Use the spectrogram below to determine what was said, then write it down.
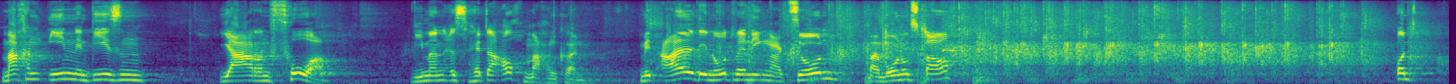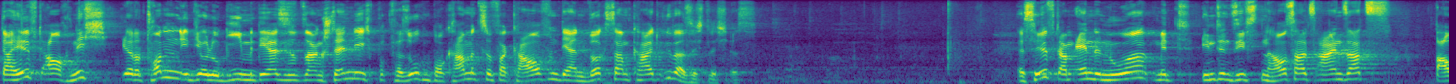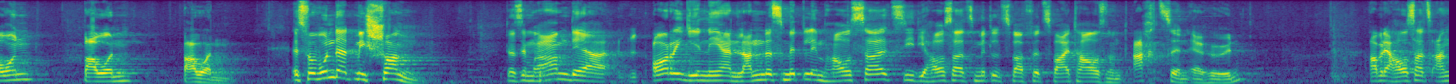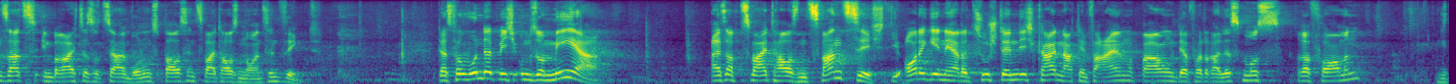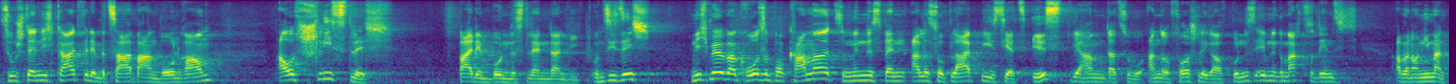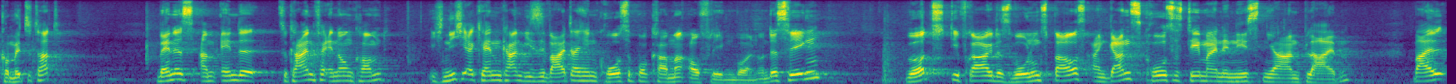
machen Ihnen in diesen Jahren vor, wie man es hätte auch machen können, mit all den notwendigen Aktionen beim Wohnungsbau. Und da hilft auch nicht Ihre Tonnenideologie, mit der Sie sozusagen ständig versuchen, Programme zu verkaufen, deren Wirksamkeit übersichtlich ist. Es hilft am Ende nur mit intensivstem Haushaltseinsatz bauen, bauen, bauen. Es verwundert mich schon, dass im Rahmen der originären Landesmittel im Haushalt Sie die Haushaltsmittel zwar für 2018 erhöhen, aber der Haushaltsansatz im Bereich des sozialen Wohnungsbaus in 2019 sinkt. Das verwundert mich umso mehr, als ab 2020 die originäre Zuständigkeit nach den Vereinbarungen der Föderalismusreformen, die Zuständigkeit für den bezahlbaren Wohnraum ausschließlich bei den Bundesländern liegt und sie sich nicht mehr über große Programme, zumindest wenn alles so bleibt, wie es jetzt ist. Wir haben dazu andere Vorschläge auf Bundesebene gemacht, zu denen sich aber noch niemand committed hat. Wenn es am Ende zu keinen Veränderungen kommt, ich nicht erkennen kann, wie Sie weiterhin große Programme auflegen wollen. Deswegen wird die Frage des Wohnungsbaus ein ganz großes Thema in den nächsten Jahren bleiben, weil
